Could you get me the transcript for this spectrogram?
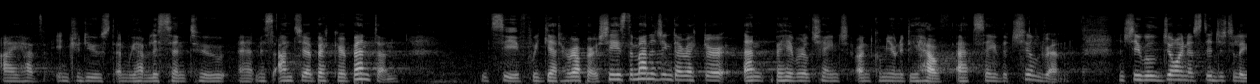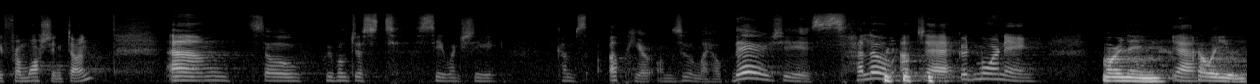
I have introduced and we have listened to uh, Ms. Antje Becker-Benton. Let's see if we get her up here. She is the Managing Director and Behavioral Change and Community Health at Save the Children. And she will join us digitally from Washington. Um, so we will just see when she comes up here on Zoom, I hope. There she is. Hello, Antje. Good morning. Morning. Yeah. How are you?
